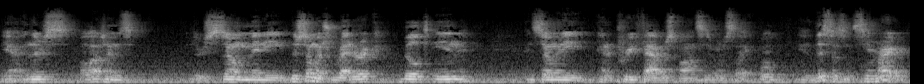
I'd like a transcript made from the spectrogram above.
Yeah, and there's a lot of times there's so many there's so much rhetoric built in and so many kind of prefab responses when it's like, well, you know, this doesn't seem right,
